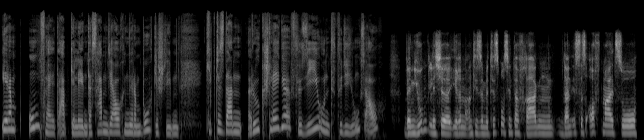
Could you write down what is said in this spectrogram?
ihrem Umfeld abgelehnt. Das haben sie auch in ihrem Buch geschrieben. Gibt es dann Rückschläge für sie und für die Jungs auch? Wenn Jugendliche ihren Antisemitismus hinterfragen, dann ist es oftmals so,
